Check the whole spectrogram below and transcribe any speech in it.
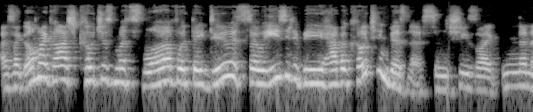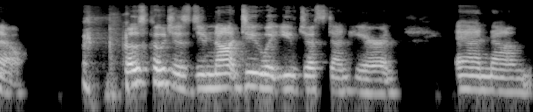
I was like, oh my gosh, coaches must love what they do. It's so easy to be have a coaching business. And she's like, no, no. Those coaches do not do what you've just done here. And and um,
